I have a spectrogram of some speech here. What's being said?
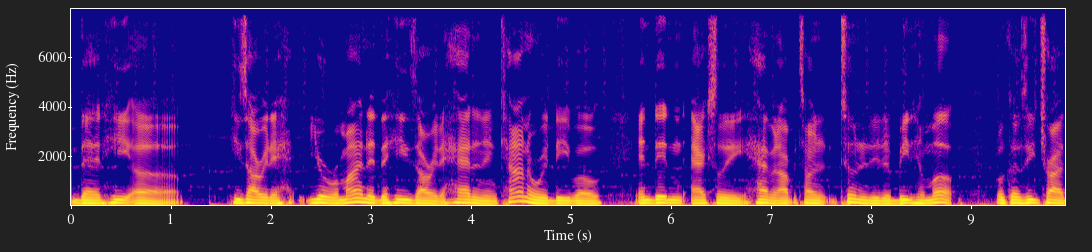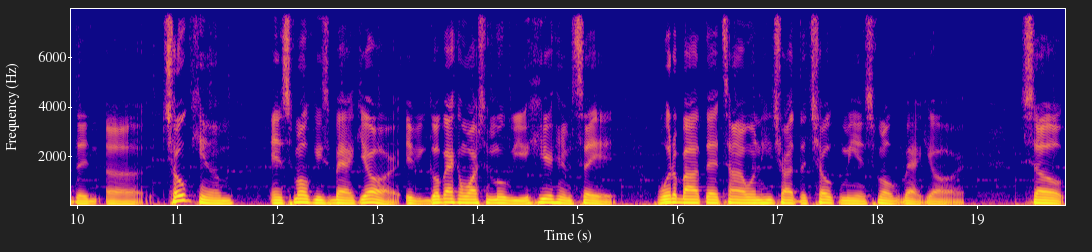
that he uh he's already you're reminded that he's already had an encounter with Debo and didn't actually have an opportunity to beat him up because he tried to uh, choke him in Smokey's backyard. If you go back and watch the movie, you hear him say it. What about that time when he tried to choke me in Smoke backyard? So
